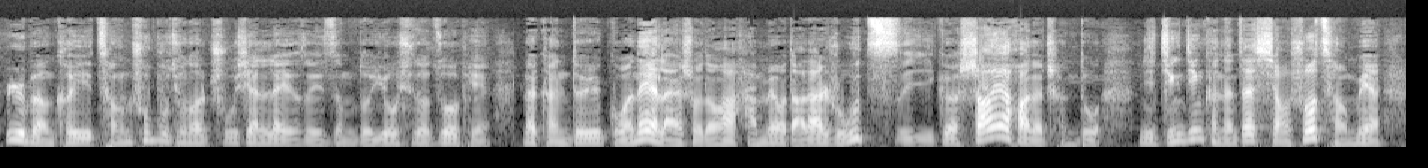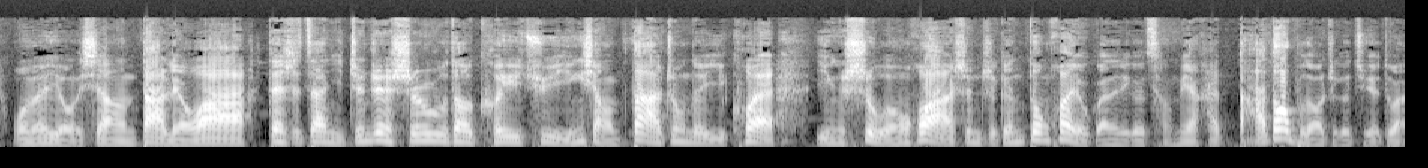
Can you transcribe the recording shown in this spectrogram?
日本可以层出不穷的出现类似于这么多优秀的作品。那可能对于国内来说的话，还没有达到如此一个商业化的程度。你仅仅可能在小说层面，我们有像大刘啊，但是在你真正深入到可以去影响大众的一块影视文化，甚至跟动画有关的一个层面，还达到不到这个阶段。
